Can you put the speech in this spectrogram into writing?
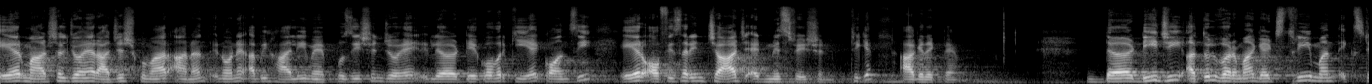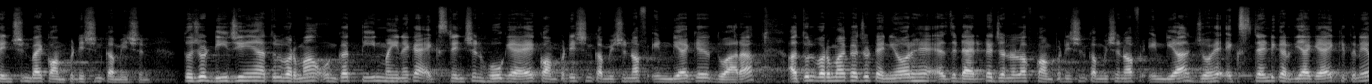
एयर मार्शल जो है राजेश कुमार आनंद इन्होंने अभी हाल ही में पोजीशन जो है टेक ओवर की है। कौन सी? Air officer in charge administration ठीक है? आगे देखते हैं। D G Atul Verma gets three month extension by competition commission तो जो डी जी हैं अतुल वर्मा, उनका तीन महीने का एक्सटेंशन हो गया है कंपटीशन कमीशन ऑफ़ इंडिया के द्वारा। अतुल वर्मा का जो टेन्योर है as the director general of competition commission of India जो है एक्सटेंड कर दिया गया है कितने?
